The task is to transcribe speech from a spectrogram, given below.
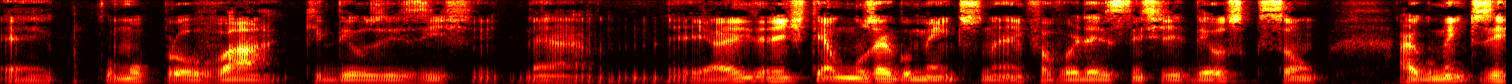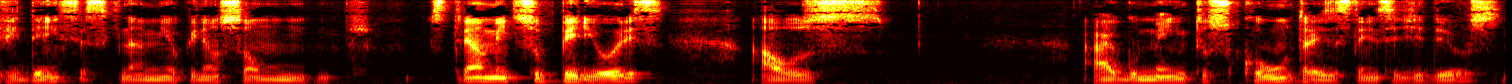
é, como provar que Deus existe. Né? A gente tem alguns argumentos né, em favor da existência de Deus, que são argumentos e evidências que, na minha opinião, são extremamente superiores aos argumentos contra a existência de Deus,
